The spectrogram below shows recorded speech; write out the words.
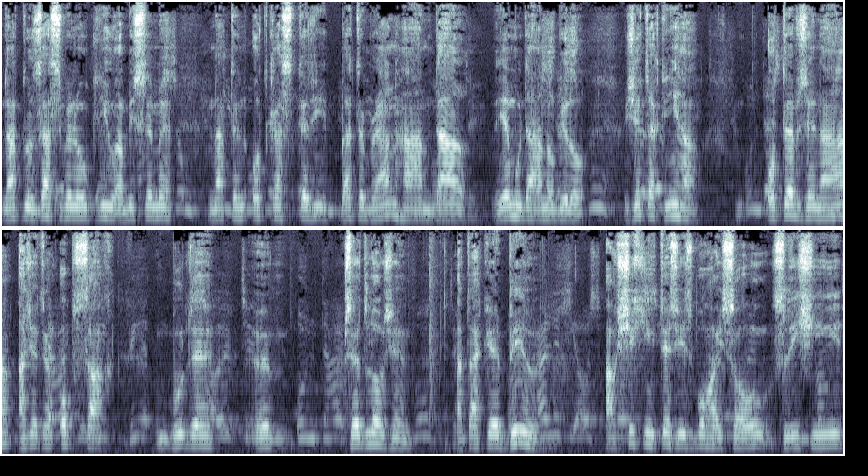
na tu zasvěnou knihu a myslíme na ten odkaz, který Bratr Branham dal. Jemu dáno bylo, že ta kniha otevřená a že ten obsah bude eh, předložen. A také byl. A všichni, kteří z Boha jsou, slyší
